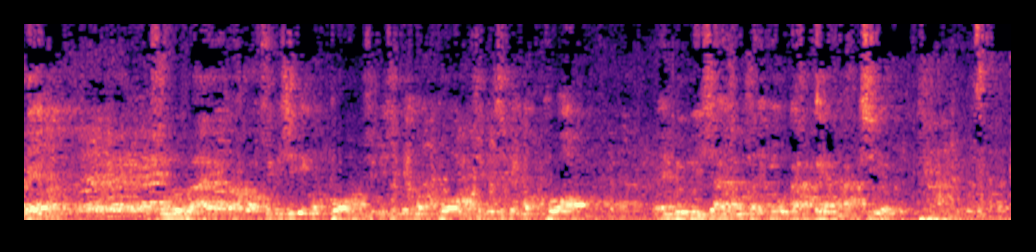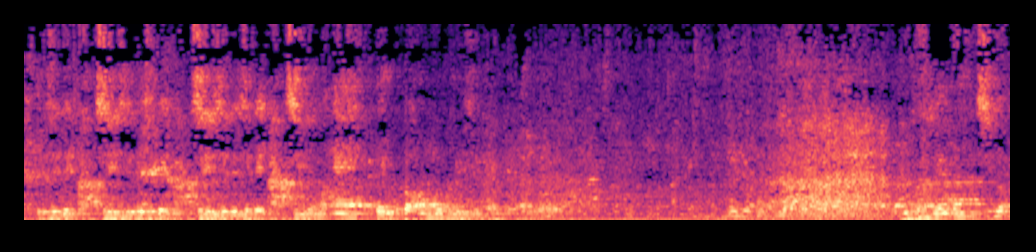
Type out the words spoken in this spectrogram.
Ya. Ngono wae, rokok sithik-sithik ngebom, sithik-sithik ngebom, sithik-sithik ngebom. Indonesia yang saiki kok kakean aksi yo. Sithik-sithik aksi, sithik-sithik aksi, sithik-sithik aksi. Acting tok ngono kuwi sih. Bukan kakean aksi kok.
